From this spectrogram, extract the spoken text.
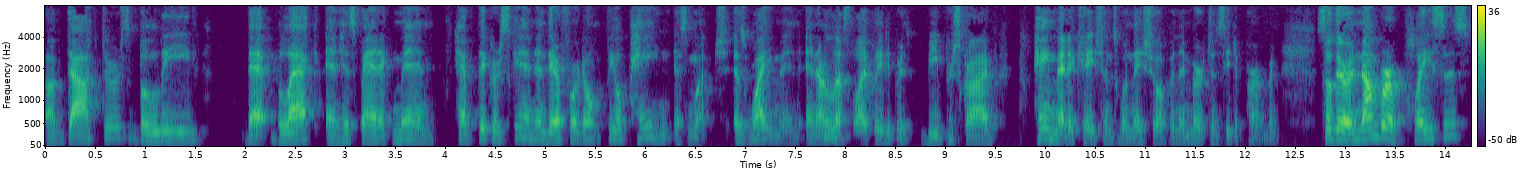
of doctors believe that Black and Hispanic men have thicker skin and therefore don't feel pain as much as mm-hmm. white men and are mm-hmm. less likely to be prescribed pain medications when they show up in the emergency department. So there are a number of places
